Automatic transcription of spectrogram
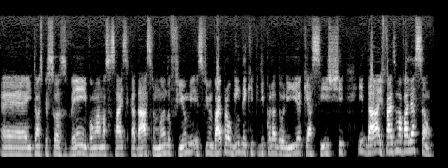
É, então as pessoas vêm, vão lá no nosso site, se cadastram, mandam o filme. Esse filme vai para alguém da equipe de curadoria que assiste e dá e faz uma avaliação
